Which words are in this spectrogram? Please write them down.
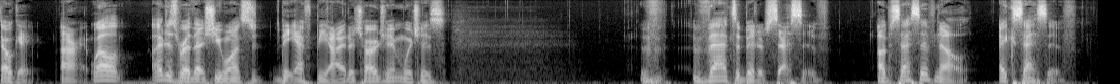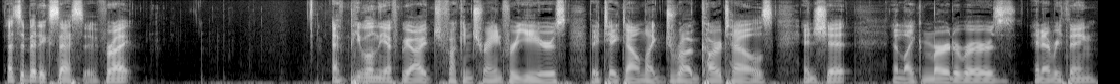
Okay, alright. Well, I just read that she wants to, the FBI to charge him, which is th- that's a bit obsessive. Obsessive? No, excessive. That's a bit excessive, right? If people in the FBI fucking train for years. They take down like drug cartels and shit, and like murderers and everything.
